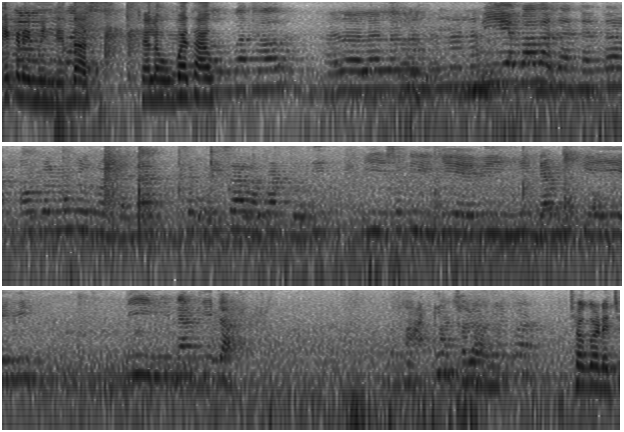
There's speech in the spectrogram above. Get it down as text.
એકડે મીંડે દસ. ચાલો ઊભા થાવ. છગડે છ.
